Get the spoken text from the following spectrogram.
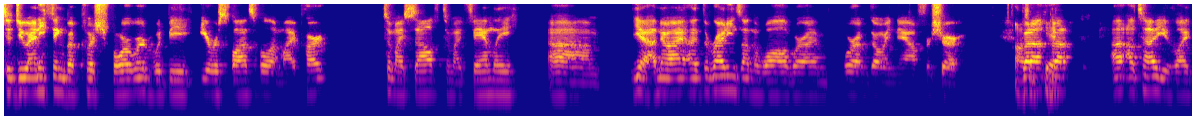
to do anything but push forward would be irresponsible on my part to myself, to my family. Um, yeah, no, I, I, the writing's on the wall where I'm where I'm going now for sure. Awesome. But, uh, yeah. but I'll tell you, like,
